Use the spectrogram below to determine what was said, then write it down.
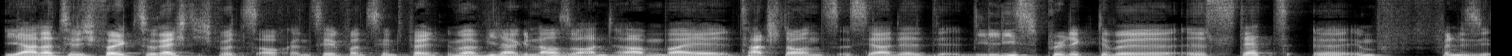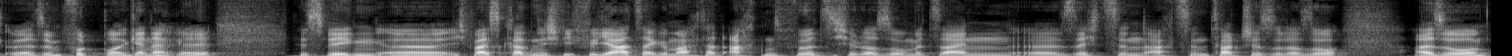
Ja, natürlich völlig zu Recht. Ich würde es auch in 10 von 10 Fällen immer wieder genauso handhaben, weil Touchdowns ist ja der, die least predictable äh, Stat äh, im Fantasy, also im Football generell. Deswegen, äh, ich weiß gerade nicht, wie viel Yards er gemacht hat, 48 oder so mit seinen äh, 16, 18 Touches oder so. Also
